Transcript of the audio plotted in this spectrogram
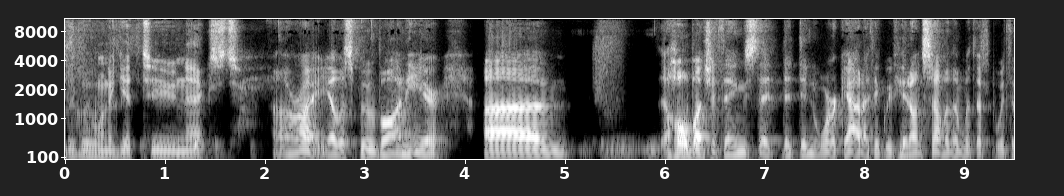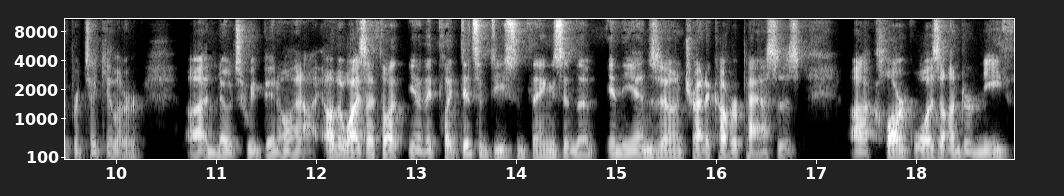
What do we want to get to next? All right, yeah, let's move on here. Um, a whole bunch of things that that didn't work out. I think we've hit on some of them with the with the particular uh, notes we've been on. I, otherwise, I thought you know they played did some decent things in the in the end zone, trying to cover passes. Uh, Clark was underneath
